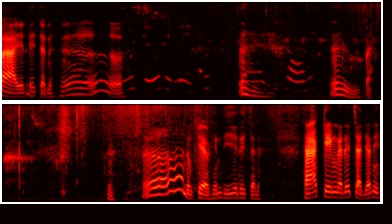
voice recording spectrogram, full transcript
ป่าอย่าเลยจ้ะเนอะเออโอ้เจอให้แม่คุดเออหนอนี่เออไปเออน้องแก้วเห็นดีเลยจ้ะนะหาเก่งเลยได้อจ้ะเดี๋ยวนี้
